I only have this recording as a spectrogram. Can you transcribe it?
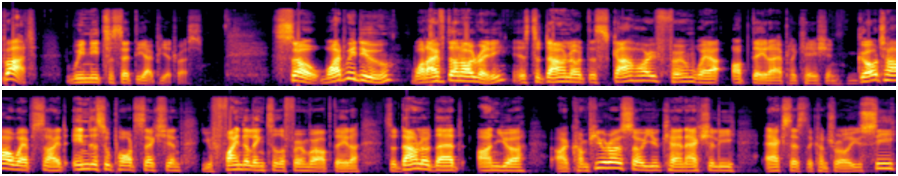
But we need to set the IP address. So what we do, what I've done already, is to download the SKAARHOJ firmware updater application. Go to our website, in the support section, you find a link to the firmware updater. So download that on your uh, computer so you can actually access the controller. You see,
